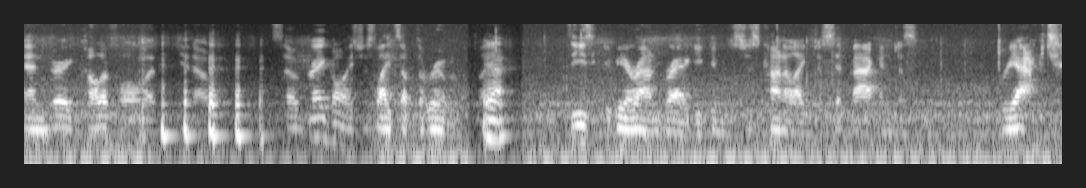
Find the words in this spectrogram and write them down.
and very colorful and you know. So Greg always just lights up the room. Like, Yeah. Easy to be around Greg. You can just kind of like just sit back and just react.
